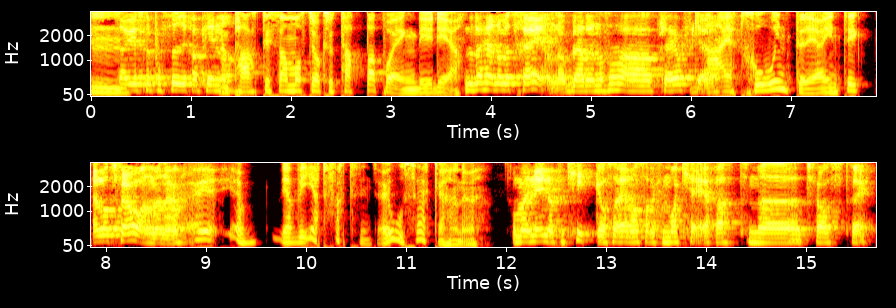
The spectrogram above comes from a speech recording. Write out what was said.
Mm. Står just nu på fyra pinnar. Men Partisan måste ju också tappa poäng, det är ju det. Men vad händer med trean då? Blir det någon sån här playoff-grej? Nej, jag tror inte det. Inte... Eller tvåan menar jag. Jag, jag. jag, vet faktiskt inte. Jag är osäker här nu. Om man är inne på kicker så är den så liksom markerat med två streck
